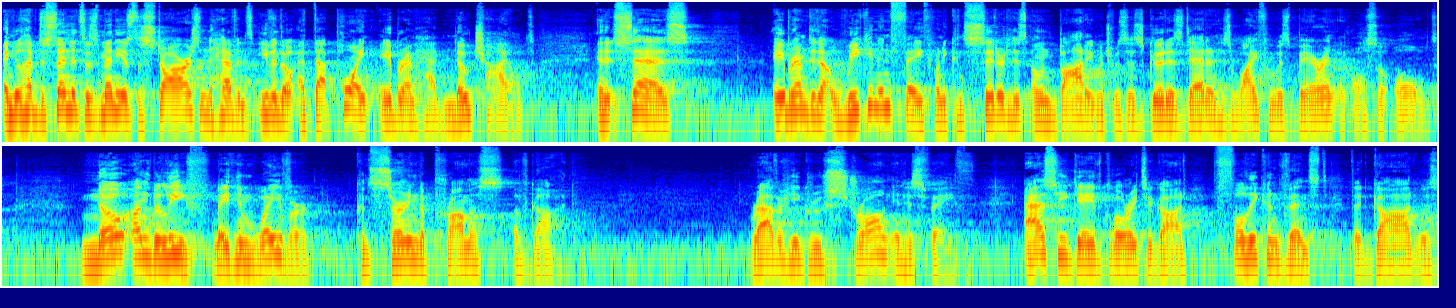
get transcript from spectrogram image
and you'll have descendants as many as the stars in the heavens, even though at that point Abraham had no child. And it says, Abraham did not weaken in faith when he considered his own body, which was as good as dead, and his wife, who was barren and also old. No unbelief made him waver concerning the promise of God. Rather, he grew strong in his faith as he gave glory to God, fully convinced that God was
